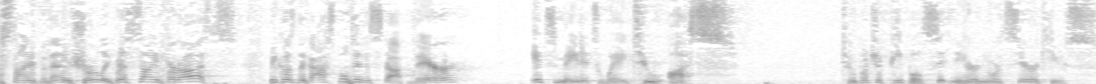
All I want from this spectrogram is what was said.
A sign for them, surely, but a sign for us. Because the gospel didn't stop there, it's made its way to us. To a bunch of people sitting here in North Syracuse,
